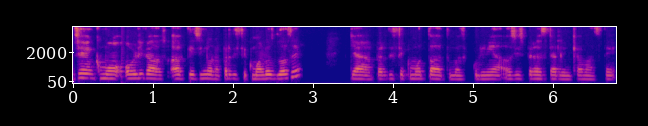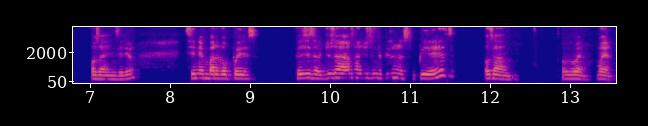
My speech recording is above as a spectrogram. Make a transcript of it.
se ven como obligados a que si no la perdiste como a los 12, ya perdiste como toda tu masculinidad, o si esperaste a alguien que amaste, o sea, en serio. Sin embargo, pues, pues eso, yo, o sea, yo siento que es una estupidez, o sea, pues bueno, bueno,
